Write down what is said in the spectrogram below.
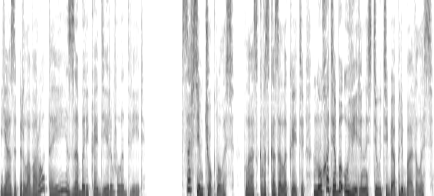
Я заперла ворота и забаррикадировала дверь. «Совсем чокнулась», — ласково сказала Кэти. «Ну, хотя бы уверенности у тебя прибавилось».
